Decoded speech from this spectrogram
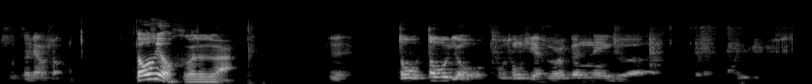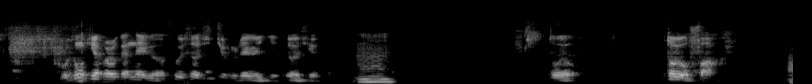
紫的量少，都是有盒子是吧？对，都都有普通鞋盒跟那个普通鞋盒跟那个灰色，就是这个银色鞋盒，嗯，都有都有发啊，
